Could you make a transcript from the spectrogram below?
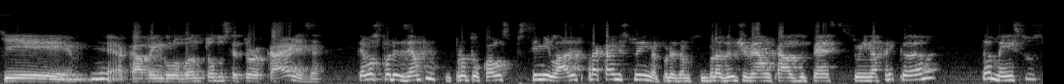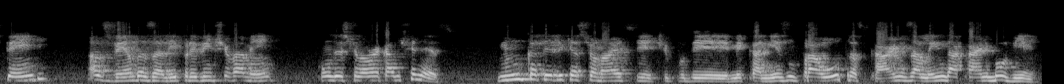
que é, acaba englobando todo o setor carnes, né? Temos, por exemplo, protocolos similares para carne suína. Por exemplo, se o Brasil tiver um caso de peste suína africana, também suspende as vendas ali preventivamente com destino ao mercado chinês. Nunca teve que acionar esse tipo de mecanismo para outras carnes além da carne bovina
